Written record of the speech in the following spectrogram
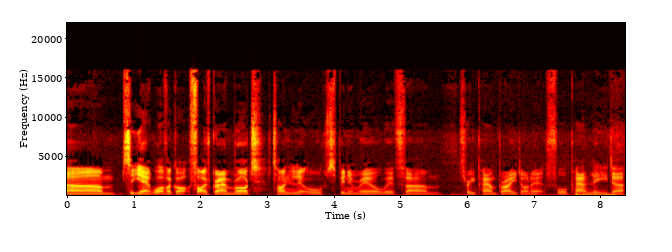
Um, so yeah, what have I got? Five gram rod, tiny little spinning reel with um, three pound braid on it, four pound leader,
